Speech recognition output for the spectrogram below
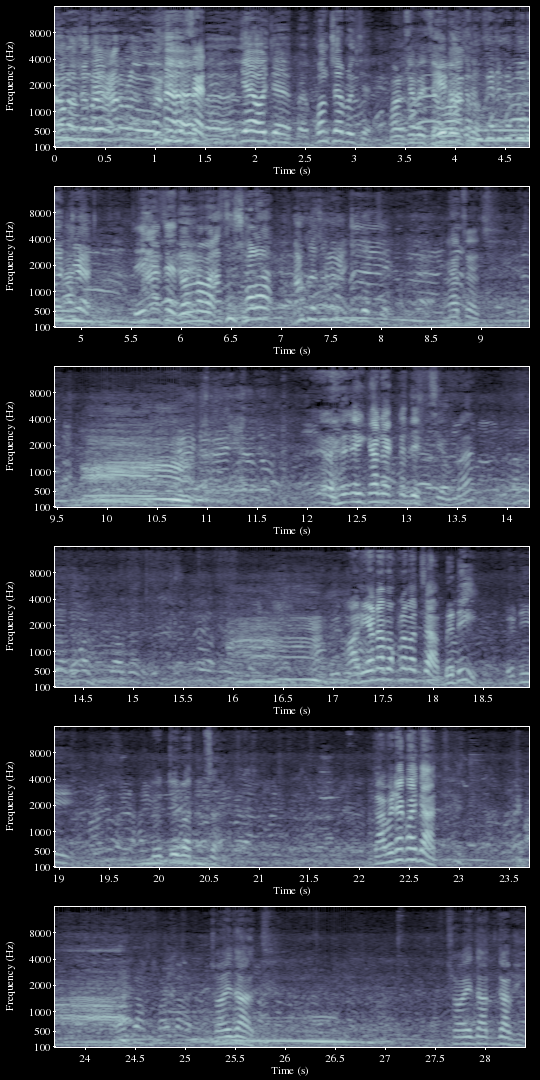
সঙ্গে সঙ্গে ইয়ে হয়েছে কনসেপ্ট হয়েছে। কনসেপ্ট হয়েছে। ঠিক আছে ধন্যবাদ। দুটো দুধ হচ্ছে। আচ্ছা আচ্ছা। এইখানে একটা দেখছি আমরা। আরিয়ানা বকরা বাচ্চা বেটি। বেটি বাচ্চা। গাভিটা কয় দাঁত? ছয় দাঁত। ছয় দাঁত গাভি।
